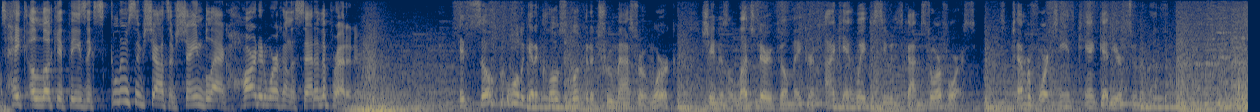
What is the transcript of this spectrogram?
Take a look at these exclusive shots of Shane Black hard at work on the set of The Predator. It's so cool to get a close look at a true master at work. Shane is a legendary filmmaker, and I can't wait to see what he's got in store for us. September 14th can't get here soon enough.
